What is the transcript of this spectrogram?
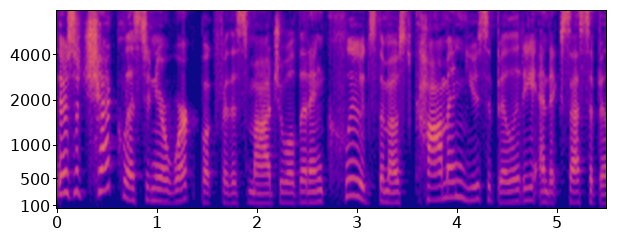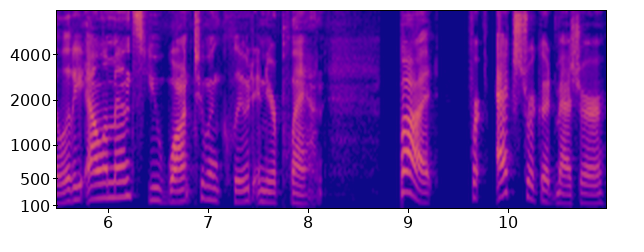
There's a checklist in your workbook for this module that includes the most common usability and accessibility elements you want to include in your plan. But for extra good measure,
